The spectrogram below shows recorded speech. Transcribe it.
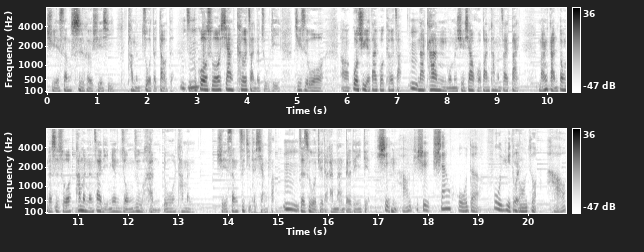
学生适合学习，他们做得到的。只不过说，像科展的主题，其实我啊过去也带过科展，嗯，那看我们学校伙伴他们在带，蛮感动的是说，他们能在里面融入很多他们学生自己的想法，嗯，这是我觉得很难得的一点。是，好，就是珊瑚的富裕的工作。好，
